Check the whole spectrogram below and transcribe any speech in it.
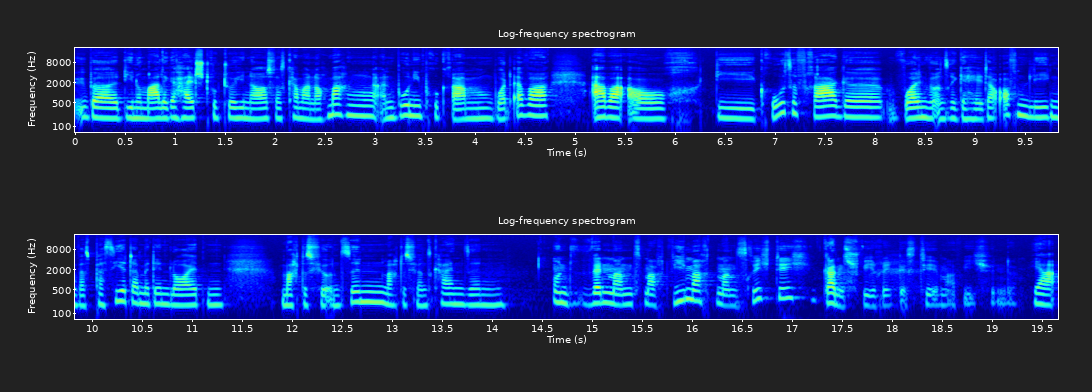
über die normale Gehaltsstruktur hinaus, was kann man noch machen an Boni-Programmen, whatever, aber auch die große Frage, wollen wir unsere Gehälter offenlegen? Was passiert da mit den Leuten? Macht es für uns Sinn? Macht es für uns keinen Sinn? Und wenn man es macht, wie macht man es richtig? Ganz schwieriges Thema, wie ich finde. Ja,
